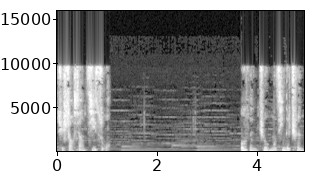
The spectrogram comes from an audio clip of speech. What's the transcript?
去烧香祭祖。我吻住母亲的唇，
